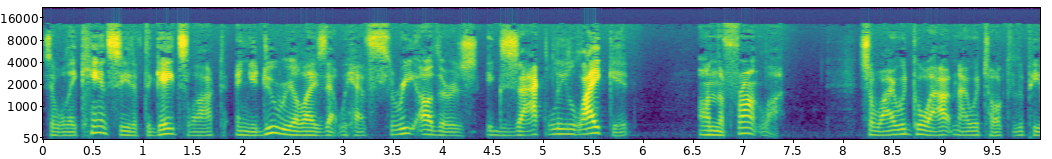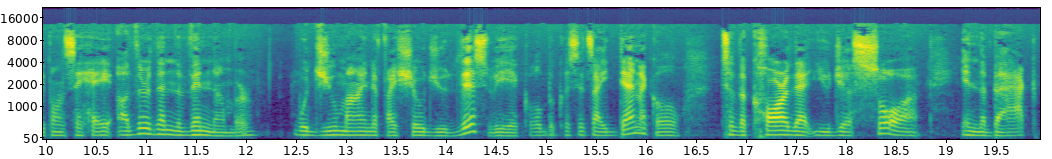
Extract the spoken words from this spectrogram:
So, well, they can't see it if the gate's locked, and you do realize that we have three others exactly like it on the front lot. So I would go out and I would talk to the people and say, hey, other than the VIN number, would you mind if I showed you this vehicle because it's identical to the car that you just saw in the back?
